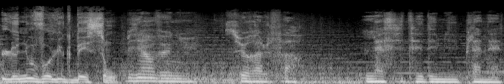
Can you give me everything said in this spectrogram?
le nouveau Luc Besson. Bienvenue sur Alpha, la cité des mille planètes.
